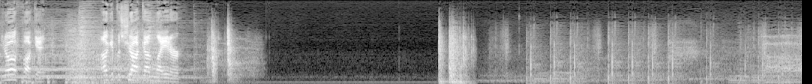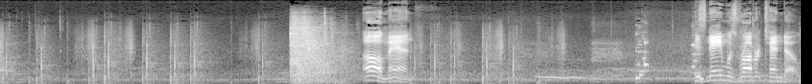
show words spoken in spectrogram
you know what? Fuck it. I'll get the shotgun later. Name was Robert Kendo.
